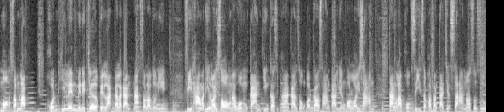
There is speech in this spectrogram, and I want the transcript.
เหมาะสำหรับคนที่เล่นเมนเจอร์เป็นหลักกันละกันนะสำหรับตัวนี้ฝีเท้ามาที่ 102 นะครับผมการยิง 95 การส่งบอล 93 การเลี้ยงบอล 103 ตั้งรับ 64สภาพร่างกาย 73เนาะส่วนสูง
